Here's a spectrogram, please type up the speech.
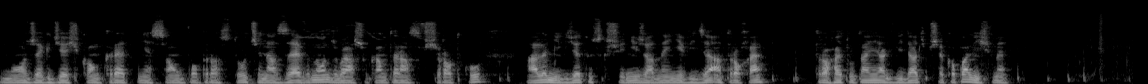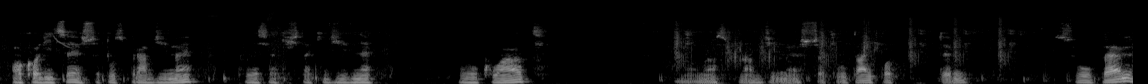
może gdzieś konkretnie są po prostu, czy na zewnątrz, bo ja szukam teraz w środku, ale nigdzie tu skrzyni żadnej nie widzę, a trochę, trochę tutaj jak widać przekopaliśmy okolicy. Jeszcze tu sprawdzimy. Tu jest jakiś taki dziwny układ. Dobra, sprawdzimy jeszcze tutaj pod tym słupem.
